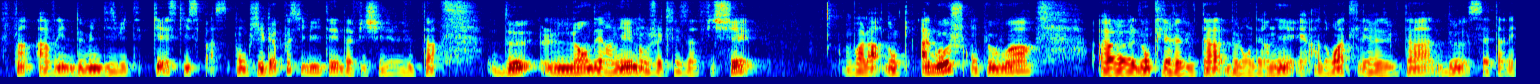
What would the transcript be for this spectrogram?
fin avril 2018. Qu'est-ce qui se passe? Donc j'ai la possibilité d'afficher les résultats de l'an dernier, donc je vais te les afficher. Voilà, donc à gauche on peut voir euh, donc les résultats de l'an dernier et à droite les résultats de cette année.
